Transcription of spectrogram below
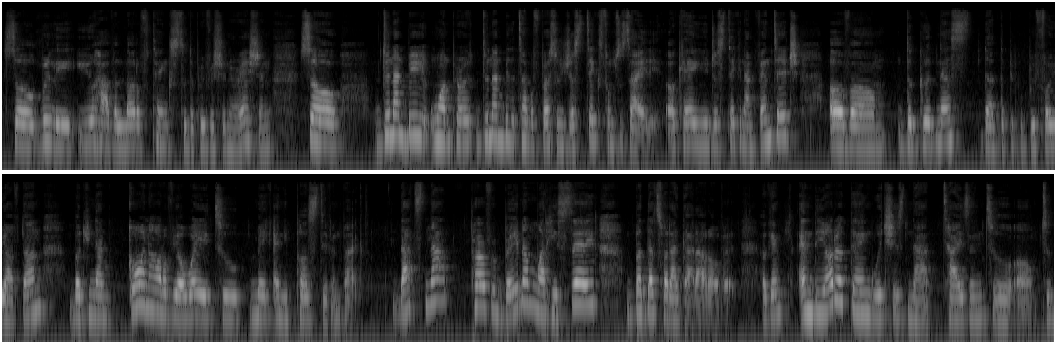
So really you have a lot of thanks to the previous generation. So do not be one per do not be the type of person who just takes from society okay? You just taking advantage of um the goodness that the people before you have done but you're not going out of your way to make any positive impact. That's not per verbatim what he said but that's what i got out of it okay? And the other thing which is not ties into um to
